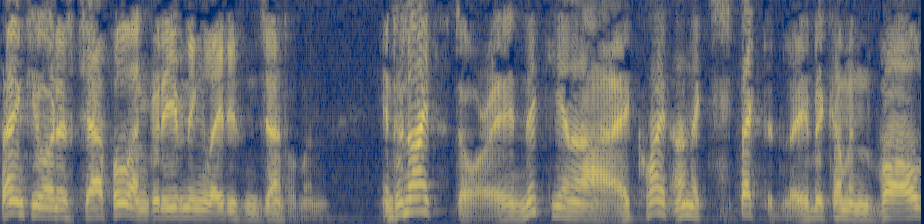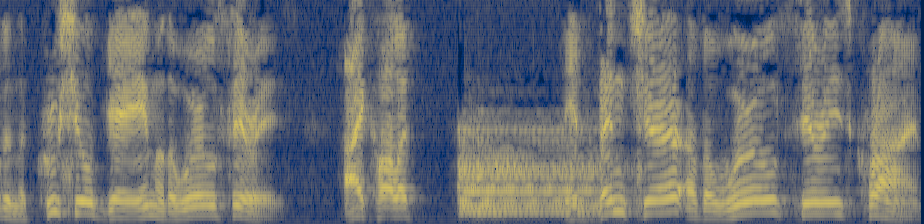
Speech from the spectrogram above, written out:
Thank you, Ernest Chappell, and good evening, ladies and gentlemen. In tonight's story, Nikki and I quite unexpectedly become involved in the crucial game of the World Series. I call it The Adventure of the World Series Crime.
